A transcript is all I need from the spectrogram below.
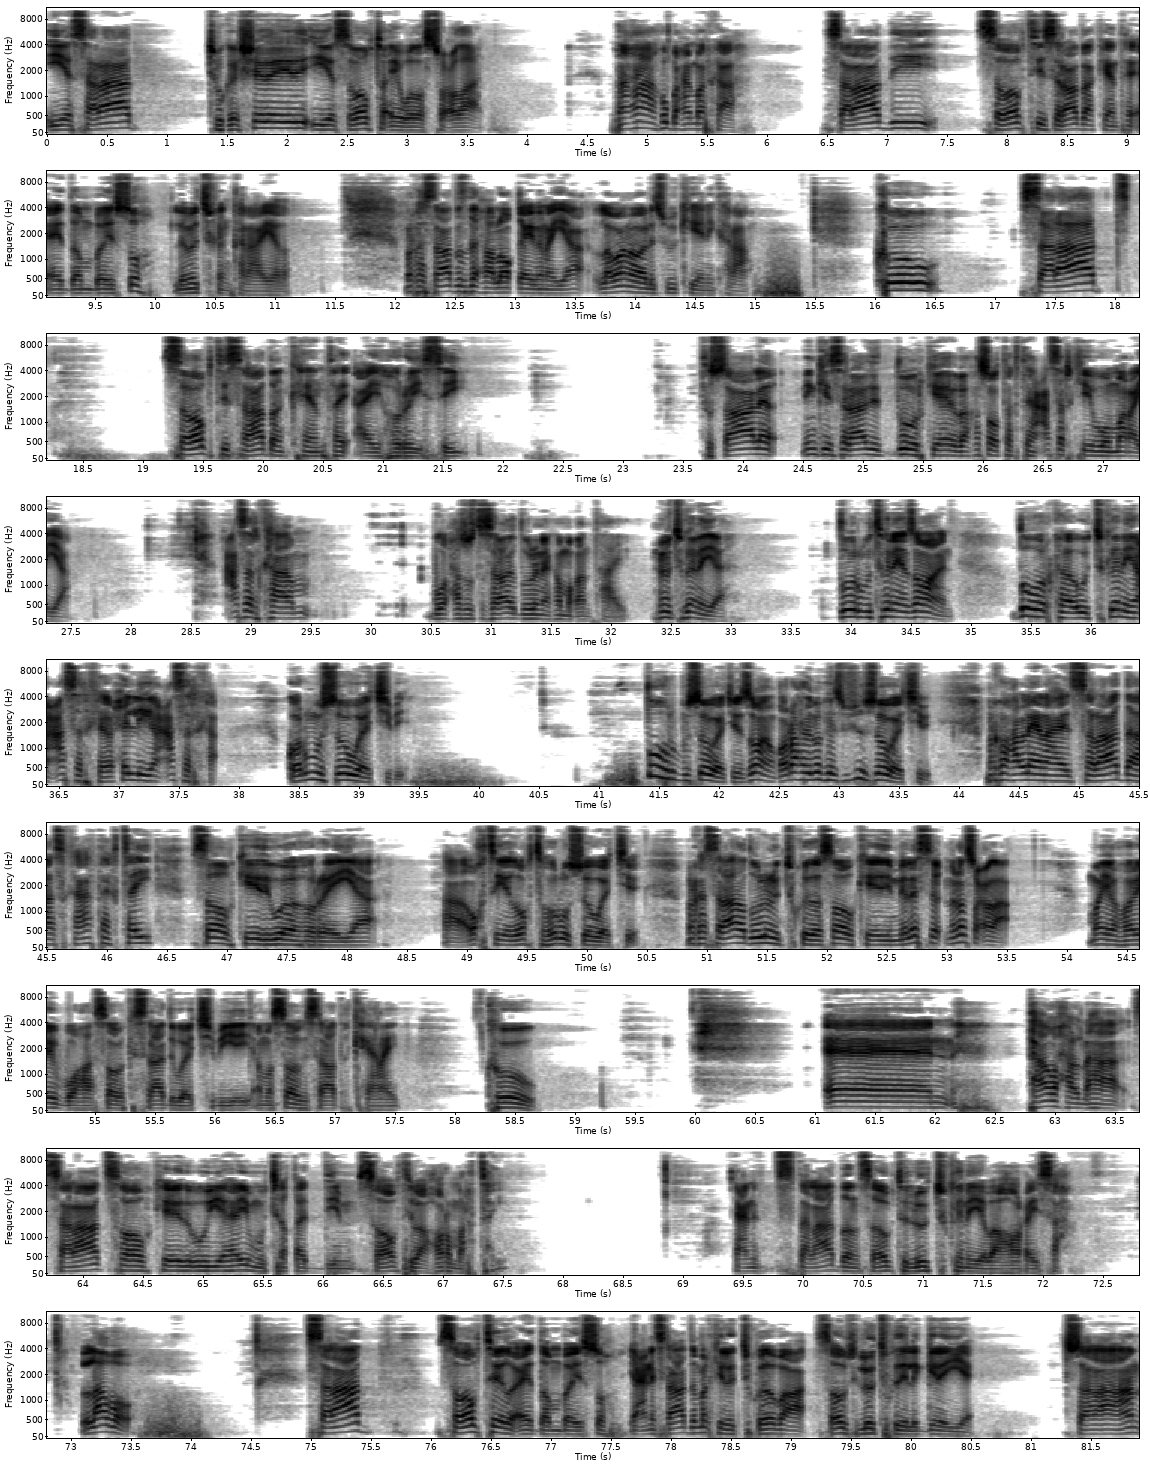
iyo salaad tukashadeeda iyo sababtu ay wada socdaan. Maxaa ku baxay markaa salaadii sababtii salaada keentay ay dambayso lama tukan karaa iyada marka salaadda saddex baa loo qaybinayaa labana waa la isugu keeni karaa. Kow salaad sababtii salaadan keentay ay horaysay tusaale ninkii salaaddii duhurkii ahayd baa ka soo tagtay casarkii buu marayaa. Casarkaa buu xasuustay salaaddii duhur inay ka maqan tahay. Muxuu tukanayaa? Duhur buu tukanayaa soomaan. Duhurka uu tukanayaa casarka xilliga casarka. Gormuu soo waajibe duhur buu soo waajibay soomaan. Qoraxdii markay sushuu soo waajibay marka waxaan leenahay salaadaas kaa tagtay sababkeedii waa horeeyaa. Waqtigeeda waqti horuu soo waajibay marka salaada duur inuu tukado sababkeedii mila socdaa maya horey buu ahaa sababkii salaada waajibiyey ama sababkii salaada keenay. Kow taa waxaa la dhahaa salaad sababkeedu uu yahay mutaqadim sababtii baa hormartay. Yacni salaadan sababta loo tukanaya baa horeysa labo salaad sababteedu ay dambayso. Yacni salaada markii la tukado baa sababtii loo tukaday la gelayaa. Tusaale ahaan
